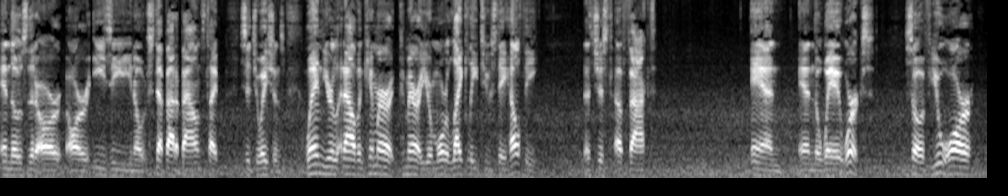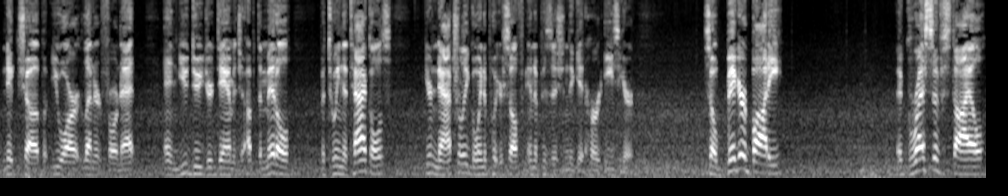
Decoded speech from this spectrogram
and those that are are easy, you know, step out of bounds type situations. When you're an Alvin Kamara, Kamara you're more likely to stay healthy. That's just a fact and and the way it works. So if you are Nick Chubb, you are Leonard Fournette, and you do your damage up the middle between the tackles, you're naturally going to put yourself in a position to get hurt easier. So bigger body, aggressive style,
